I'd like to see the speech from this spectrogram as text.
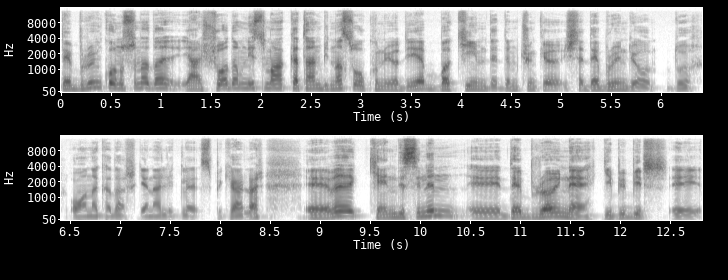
De Bruyne konusuna da yani şu adamın ismi hakikaten bir nasıl okunuyor diye bakayım dedim. Çünkü işte De Bruyne diyordu o ana kadar genellikle spikerler. E, ve kendisinin e, De Bruyne gibi bir e,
